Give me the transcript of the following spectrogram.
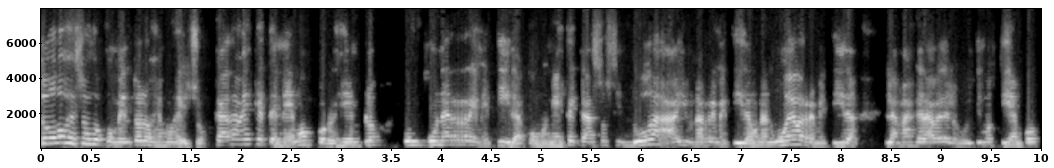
Todos esos documentos los hemos hecho. Cada vez que tenemos, por ejemplo, una arremetida, como en este caso, sin duda hay una arremetida, una nueva arremetida, la más grave de los últimos tiempos,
